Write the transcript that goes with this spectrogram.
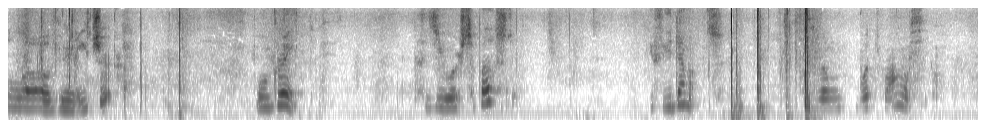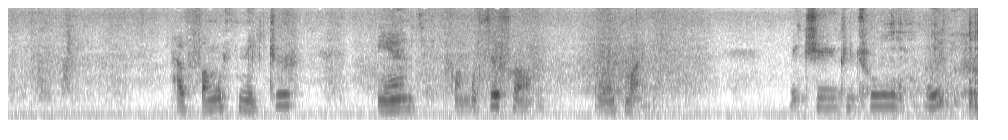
love nature? Well, great. Because you are supposed to. If you don't, then what's wrong with you? Have fun with nature and fun with your phone and money. Make sure you control what you're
